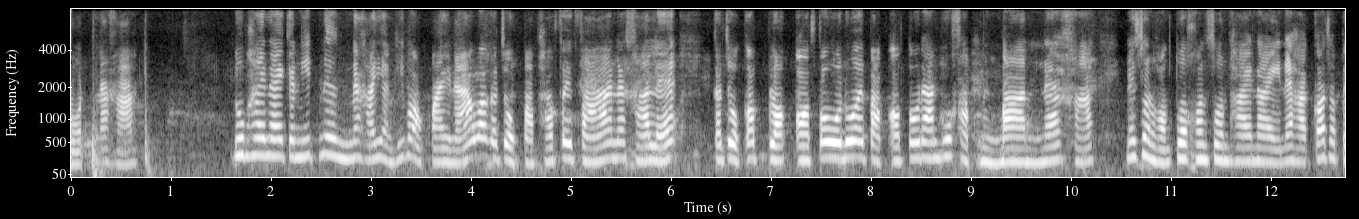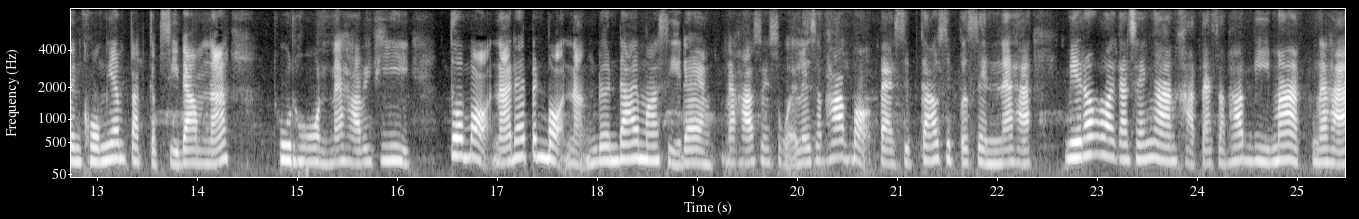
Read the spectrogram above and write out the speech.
รถนะคะ ดูภายในกันนิดนึงนะคะ อย่างที่บอกไปนะว่ากระจกปรับพับไฟฟ้านะคะ และกระจกก็บล็อกออโต้ด้วยปรับออโต้ด้านผู้ขับหนึ่งบานนะคะ ในส่วนของตัวคอนโซลภายในนะคะ ก็จะเป็นโครเมียมตัดกับสีดำนะทูโทนนะคะพี่ๆ ตัวเบาะนะได้เป็นเบาะหนังเดินได้มาสีแดงนะคะ สวยๆเลยสภาพเบาะ 80-90%นะคะ มีร่องรอยการใช้งานค่ะ แต่สภาพดีมากนะคะ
